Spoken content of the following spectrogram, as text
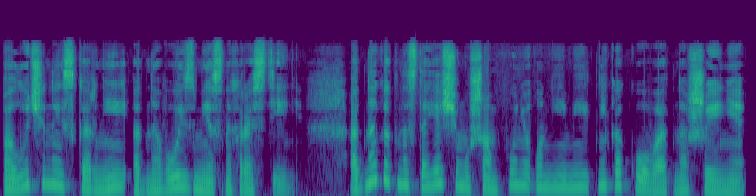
полученный из корней одного из местных растений. Однако к настоящему шампуню он не имеет никакого отношения,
